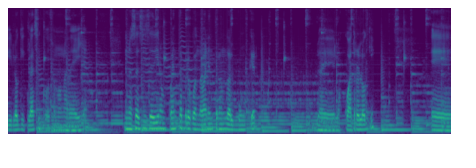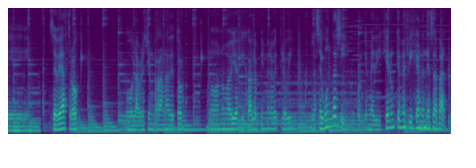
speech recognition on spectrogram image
y Loki clásico son una de ellas. Y no sé si se dieron cuenta, pero cuando van entrando al búnker, los cuatro Loki, eh, se ve a Throg o la versión rana de Thor. No, no me había fijado la primera vez que lo vi. La segunda sí, porque me dijeron que me fijara en esa parte.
